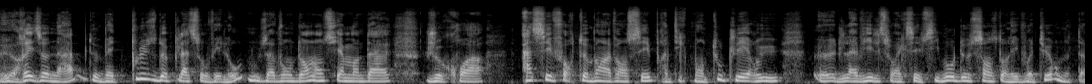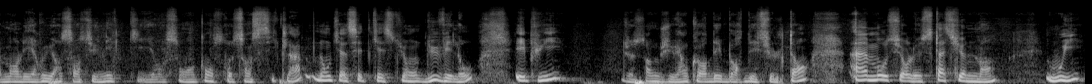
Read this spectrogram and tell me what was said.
euh, raisonnable, de mettre plus de place au vélo. Nous avons dans l'ancien mandat, je crois, assez fortement avancé. Pratiquement toutes les rues euh, de la ville sont accessibles aux deux sens dans les voitures, notamment les rues en sens unique qui sont en contresens cyclable. Donc il y a cette question du vélo. Et puis, je sens que je vais encore déborder sur le temps, un mot sur le stationnement. Oui,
